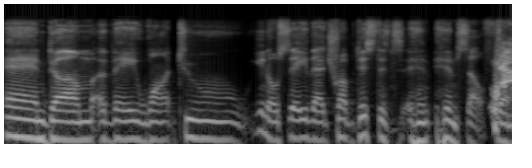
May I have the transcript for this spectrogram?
and um, they want to, you know, say that Trump distanced him, himself from.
